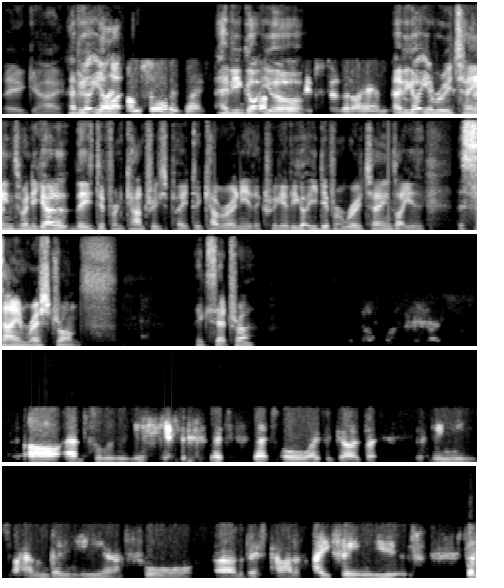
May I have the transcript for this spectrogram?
There you go. Have you got your So li- I'm sorted, mate. Have you I'm got your little hipster that I am? Have you got your routines when you go to these different countries, Pete, to cover any of the cricket? Have you got your different routines, like your, the same restaurants, etc.? Oh, absolutely. Yeah, that's that's always a go. But the thing is, I haven't been here for uh, the best part of 18 years.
